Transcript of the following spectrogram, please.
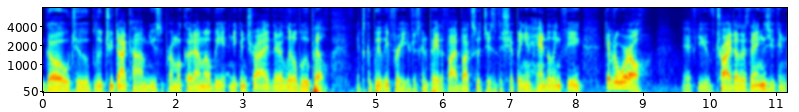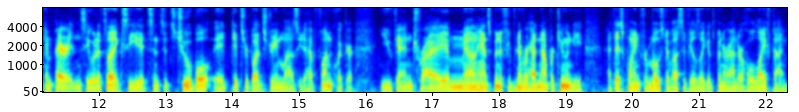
go to bluechew.com, use the promo code MLB, and you can try their little blue pill. It's completely free. You're just going to pay the five bucks, which is the shipping and handling fee. Give it a whirl. If you've tried other things, you can compare it and see what it's like. See it since it's chewable, it gets your bloodstream, allows you to have fun quicker. You can try a male enhancement if you've never had an opportunity. At this point, for most of us, it feels like it's been around our whole lifetime.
